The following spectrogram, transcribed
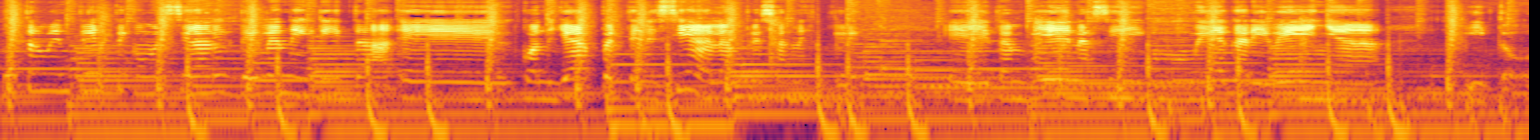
justamente este comercial de la negrita eh, cuando ya pertenecía a la empresa Nestlé. Eh, también así como media caribeña y todo.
